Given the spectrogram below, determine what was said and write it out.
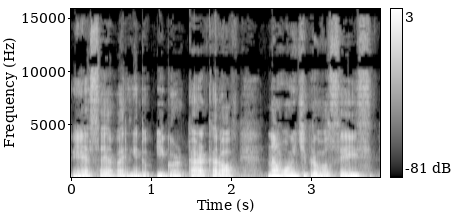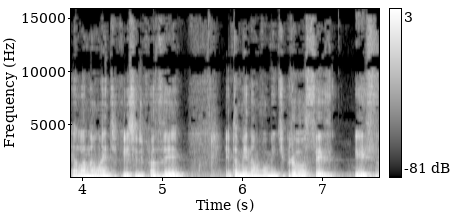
Essa é a varinha do Igor Karkaroff. Não vou mentir pra vocês, ela não é difícil de fazer. E também não vou mentir pra vocês, esses,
